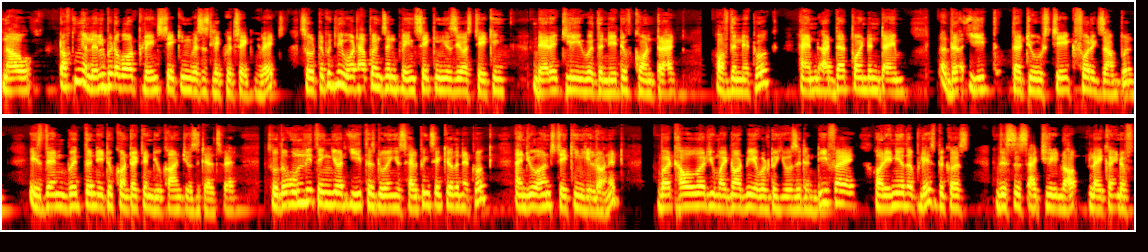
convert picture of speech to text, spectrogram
Now, talking a little bit about plain staking versus liquid staking, right? So typically what happens in plain staking is you're staking directly with the native contract of the network. And at that point in time, the ETH that you stake, for example, is then with the native contract and you can't use it elsewhere. So the only thing your ETH is doing is helping secure the network and you earn staking yield on it. But however, you might not be able to use it in DeFi or any other place because this is actually lo- like kind of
